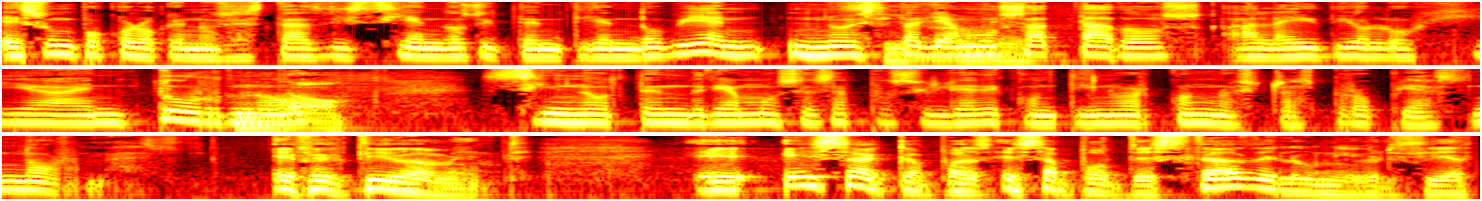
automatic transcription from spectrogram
es un poco lo que nos estás diciendo, si te entiendo bien. No estaríamos atados a la ideología en turno. No si no tendríamos esa posibilidad de continuar con nuestras propias normas. Efectivamente. Eh, esa, esa potestad de la universidad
